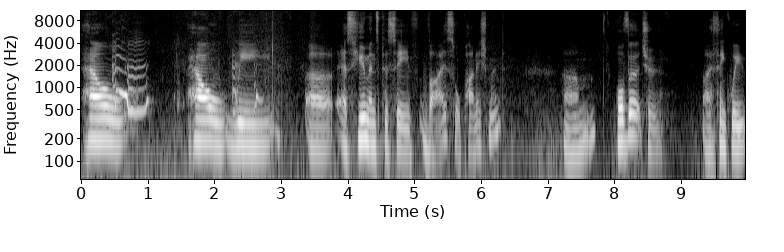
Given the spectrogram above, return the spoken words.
How, how we, uh, as humans, perceive vice or punishment um, or virtue. I think we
